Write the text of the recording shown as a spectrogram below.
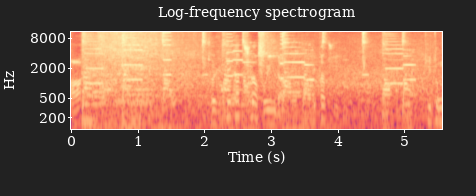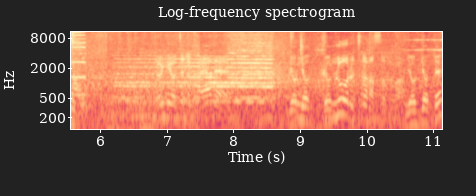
아 저기 피카츄가 보인다. 피카츄. 뒤통수. 여기 어쨌든 가야 돼. 여기 어- 금, 여기 루어를 틀어놨어 누가. 여기 어때?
